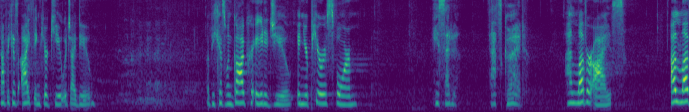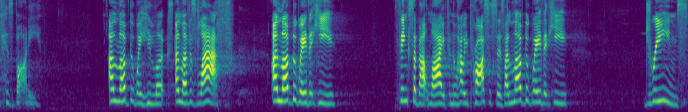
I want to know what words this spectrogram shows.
not because I think you're cute, which I do. But because when God created you in your purest form, He said, That's good. I love her eyes. I love his body. I love the way he looks. I love his laugh. I love the way that he thinks about life and how he processes. I love the way that he dreams.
